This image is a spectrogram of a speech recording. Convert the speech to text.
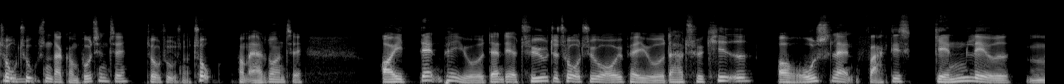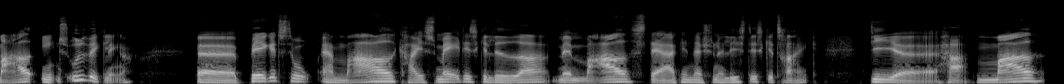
2000, der kom Putin til. 2002 kom Erdogan til. Og i den periode, den der 20-22-årige periode, der har Tyrkiet og Rusland faktisk gennemlevet meget ens udviklinger. Øh, begge to er meget karismatiske ledere med meget stærke nationalistiske træk. De øh, har meget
